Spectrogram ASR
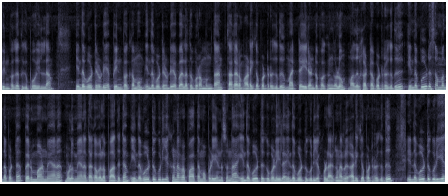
பின்பக்கத்துக்கு போயிடலாம். இந்த வீட்டினுடைய பின்பக்கமும் இந்த வீட்டினுடைய வலதுபுறமும் தான் தகரம் அடைக்கப்பட்டிருக்குது. மற்ற இரண்டு பக்கங்களும் மதில் கட்டப்பட்டிருக்குது. இந்த வீடு சம்பந்தப்பட்ட பெரும்பான்மையான முழுமையான தகவலை பார்த்துட்டோம். இந்த வீட்டுக்குரிய கிணறை பார்த்தோம் அப்படின்னு சொன்னால் இந்த வீட்டுக்கு வெளியில் இந்த வீட்டுக்குரிய குழாய் கிணறு அடிக்கப்பட்டிருக்குது. இந்த வீட்டுக்குரிய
